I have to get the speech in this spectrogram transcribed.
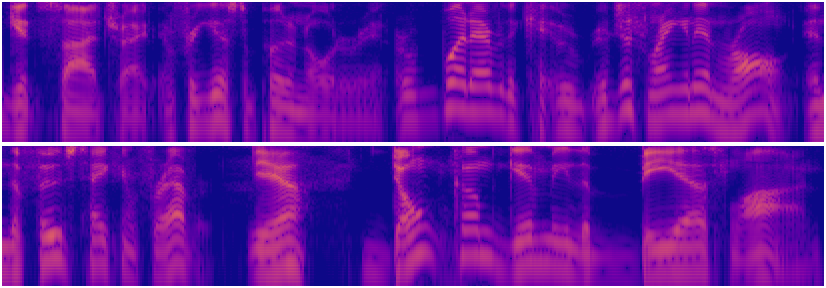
gets sidetracked and forgets to put an order in or whatever the case, or just ringing in wrong and the food's taking forever. Yeah. don't come give me the BS line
